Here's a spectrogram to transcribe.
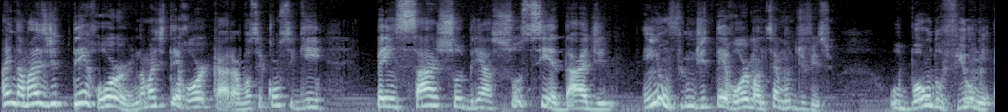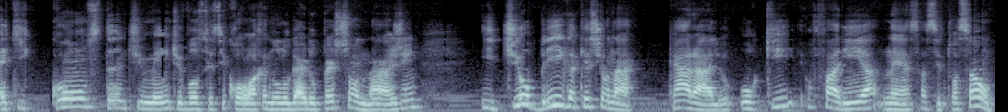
Ainda mais de terror, ainda mais de terror, cara. Você conseguir pensar sobre a sociedade em um filme de terror, mano, isso é muito difícil. O bom do filme é que constantemente você se coloca no lugar do personagem e te obriga a questionar: caralho, o que eu faria nessa situação?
